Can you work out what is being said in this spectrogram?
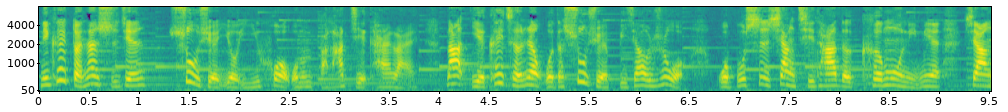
你可以短暂时间数学有疑惑，我们把它解开来。那也可以承认我的数学比较弱，我不是像其他的科目里面，像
